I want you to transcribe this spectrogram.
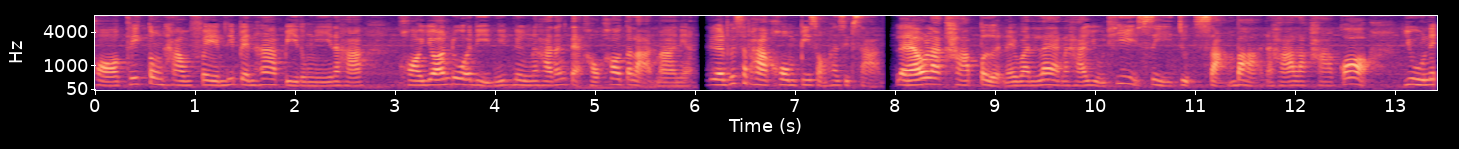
ขอคลิกตรงไทม์เฟรมที่เป็น 5 ปีตรงนี้นะคะ ขอย้อนดูอดีตนิดนึงนะคะ ตั้งแต่เขาเข้าตลาดมาเนี่ยเดือนพฤษภาคมปี 2013 แล้วราคาเปิดในวันแรกนะคะ อยู่ที่ 4.3 บาทนะคะ ราคาก็อยู่ใน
